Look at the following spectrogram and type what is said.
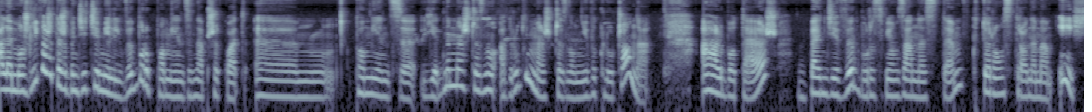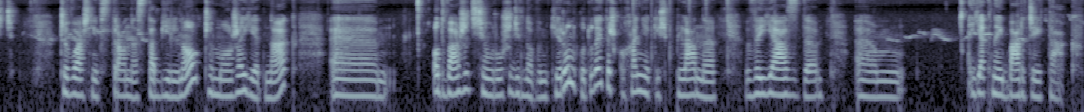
Ale możliwe, że też będziecie mieli wybór pomiędzy na przykład em, pomiędzy jednym mężczyzną a drugim mężczyzną, niewykluczone, albo też będzie wybór związany z tym, w którą stronę mam iść. Czy właśnie w stronę stabilną, czy może jednak odważyć się ruszyć w nowym kierunku. Tutaj też, kochani, jakieś plany, wyjazdy, jak najbardziej tak,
